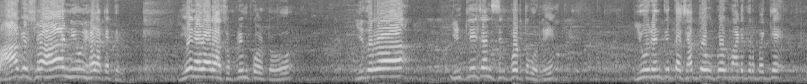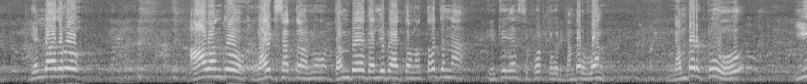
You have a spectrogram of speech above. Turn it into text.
ಭಾಗಶಃ ನೀವು ಹೇಳಕತ್ತೀರಿ. ಏನು ಹೇಳ್ಯಾರ ಸುಪ್ರೀಂ ಕೋರ್ಟು? ಇದರ ಇಂಟೆಲಿಜೆನ್ಸ್ ರಿಪೋರ್ಟ್ ತಗೋರಿ. ಇವ್ರೆಂತಿಂಥ ಶಬ್ದ ಉಪಯೋಗ ಮಾಡಿದ್ರ ಬಗ್ಗೆ ಎಲ್ಲಾದರೂ ಆ ಒಂದು ರೈಟ್ಸ್ ಆಗ್ತವನು ದಂಬೆ ಗಲ್ಲಿಬೆ ಆಗ್ತಾವನು ಅಂಥದ್ದನ್ನು ಇಂಟೆಲಿಜೆನ್ಸ್ ರಿಪೋರ್ಟ್ ತಗೋರಿ ನಂಬರ್ ಒನ್ ನಂಬರ್ ಟೂ ಈ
